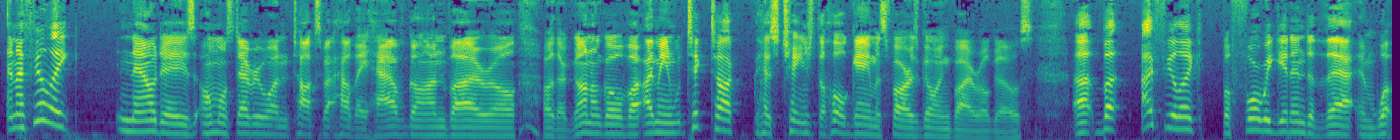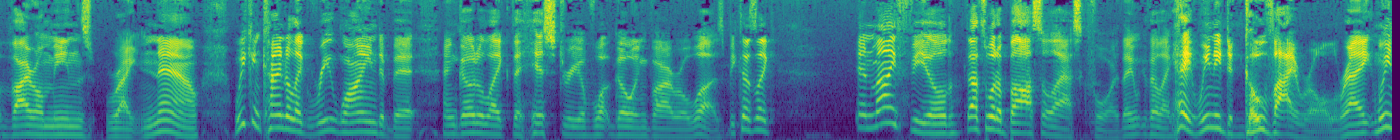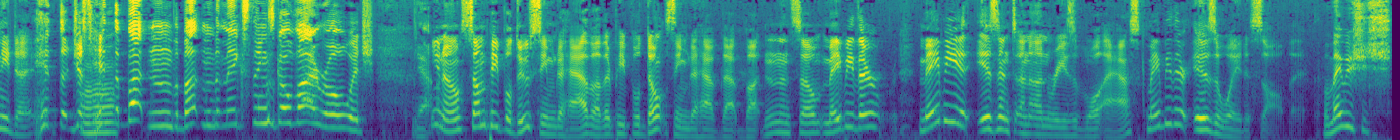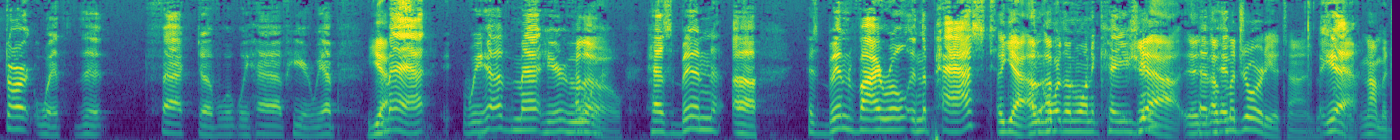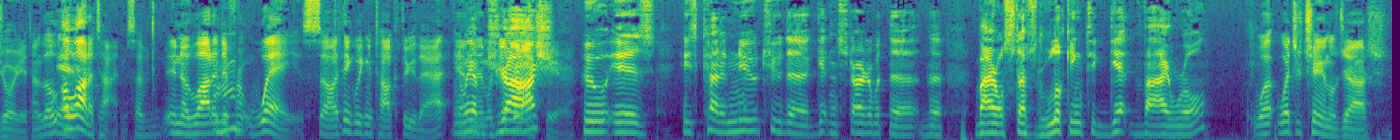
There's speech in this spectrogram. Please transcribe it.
and I feel like nowadays almost everyone talks about how they have gone viral or they're gonna go viral. I mean, TikTok has changed the whole game as far as going viral goes. Uh, but I feel like before we get into that and what viral means right now, we can kind of like rewind a bit and go to like the history of what going viral was because like in my field, that's what a boss will ask for. They they're like, "Hey, we need to go viral, right? We need to hit the just hit mm-hmm. the button, the button that makes things go viral." Which, Yeah. you know, some people do seem to have, other people don't seem to have that button, and so maybe there, maybe it isn't an unreasonable ask. Maybe there is a way to solve it. Well, maybe we should start with the fact of what we have here. We have Yes. Matt. We have Matt here who Hello. has been uh, has been viral in the past. Uh, yeah, on a- a- more than one occasion. Yeah, a, Have a majority of times. Yeah. Like, not majority of times, a, Yeah. Mm-hmm. a lot of times, I've, in a lot of different ways. So I think we can talk through that. and we have we'll Josh, here. who is he's kind of new to the getting started with the the viral stuff, looking to get viral. What what's your channel, Josh?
